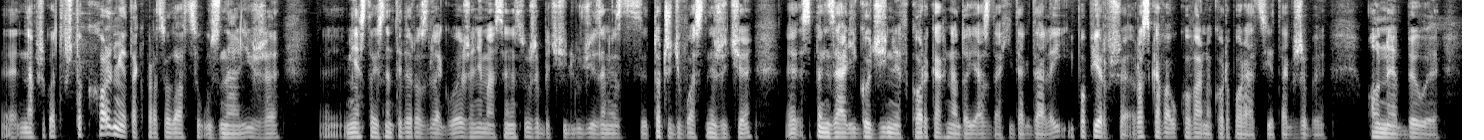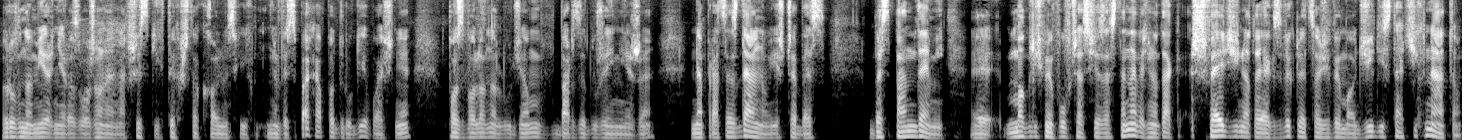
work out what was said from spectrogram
e, na przykład w Sztokholmie tak pracodawcy uznali, że miasto jest na tyle rozległe, że nie ma sensu, żeby ci ludzie zamiast toczyć własne życie, e, spędzali godziny w korkach na dojazdach i tak dalej. I po pierwsze, rozkawałkowano korporacje tak, żeby one były równomiernie rozłożone na wszystkich tych sztokholmskich wyspach, a po drugie właśnie pozwolono ludziom w bardzo dużej mierze na pracę zdalną, jeszcze bez bez pandemii. E, mogliśmy wówczas się zastanawiać, no tak, Szwedzi, no to jak zwykle coś wymodzili, stać ich na to.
